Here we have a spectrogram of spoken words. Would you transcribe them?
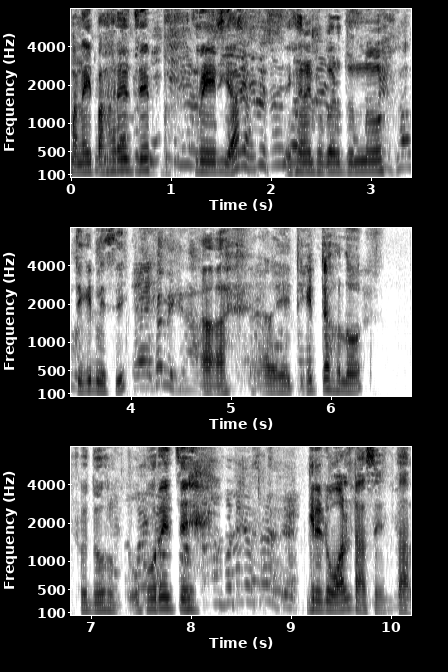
মানে এই পাহাড়ের যে পুরো এরিয়া এখানে ঢোকার জন্য টিকিট নিছি। আর এই টিকিটটা হলো শুধু উপরে যে গ্রেট ওয়ালটা আছে, তার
